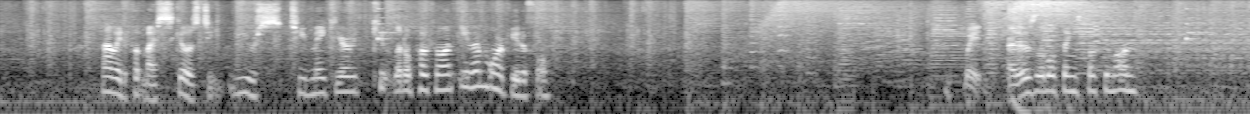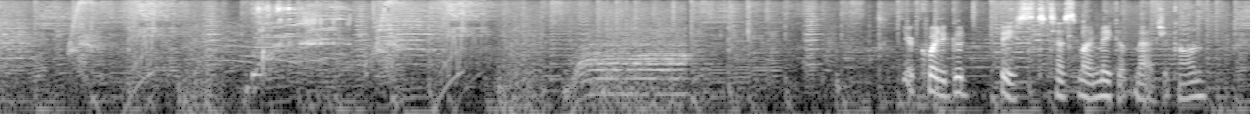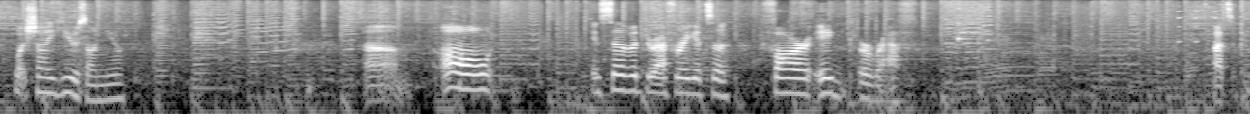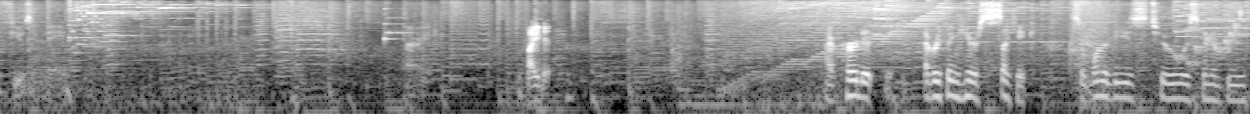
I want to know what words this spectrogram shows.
Allow me to put my skills to use to make your cute little Pokemon even more beautiful. Wait, are those little things Pokemon? Quite a good base to test my makeup magic on. What shall I use on you? Um, oh, instead of a giraffe rig, it's a far ig raff. That's a confusing name. Alright. Bite it. I've heard it. Everything here is psychic. So one of these two is going to be...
